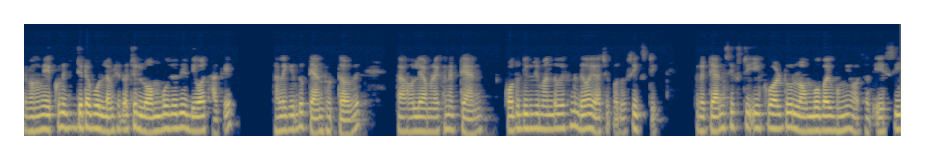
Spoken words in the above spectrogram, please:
এবং আমি এক্ষুনি যেটা বললাম, সেটা হচ্ছে লম্ব যদি দেওয়া থাকে, তাহলে কিন্তু ট্যান ধরতে হবে। তাহলে আমরা এখানে ট্যান কত ডিগ্রি মান দেবো? এখানে দেওয়াই আছে কত? সিক্সটি তাহলে ট্যান সিক্সটি ইকুয়াল টু লম্ব বাই ভূমি অর্থাৎ এসি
